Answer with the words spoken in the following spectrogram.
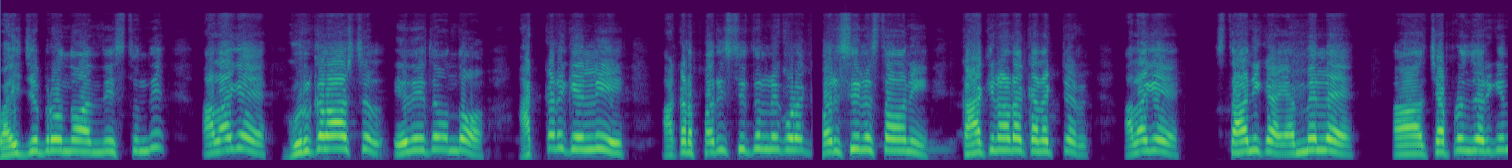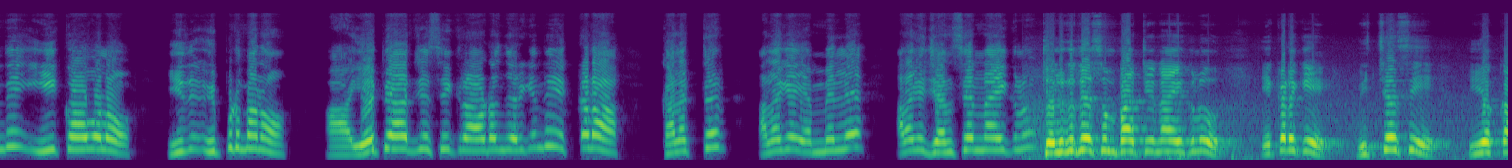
వైద్య బృందం అందిస్తుంది. అలాగే గురుకుల హాస్టల్ ఏదైతే ఉందో అక్కడికి వెళ్ళి అక్కడ పరిస్థితుల్ని కూడా పరిశీలిస్తామని కాకినాడ కలెక్టర్ అలాగే స్థానిక ఎమ్మెల్యే చెప్పడం జరిగింది. ఈ కోవలో ఇది ఇప్పుడు మనం ఏపీఆర్జేసీకి రావడం జరిగింది. ఇక్కడ కలెక్టర్ అలాగే ఎమ్మెల్యే అలాగే జనసేన నాయకులు తెలుగుదేశం పార్టీ నాయకులు ఇక్కడికి విచ్చేసి ఈ యొక్క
